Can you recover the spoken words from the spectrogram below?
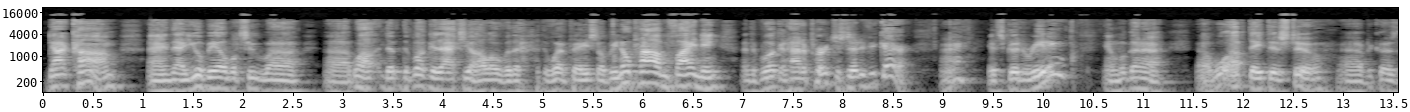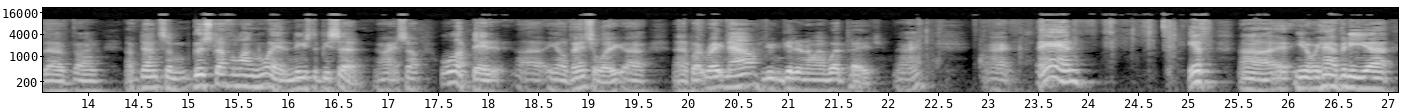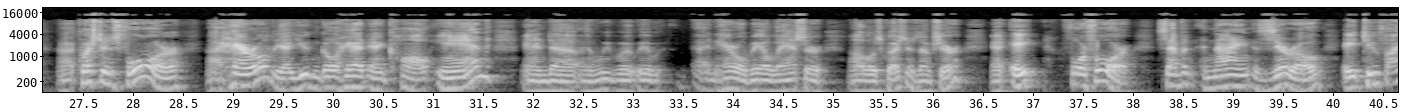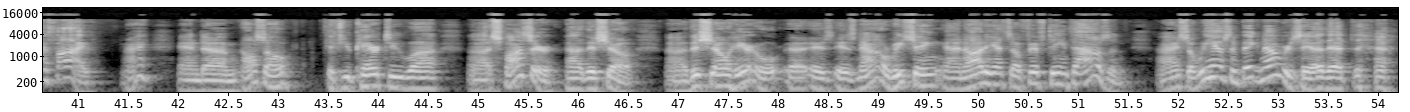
uh, docdurden.com, and uh, you'll be able to, uh, uh, well, the, the book is actually all over the, the web page, so there'll be no problem finding the book and how to purchase it if you care. All right, it's good reading, and we're to uh, we'll update this too uh, because I've done I've done some good stuff along the way that needs to be said. All right, so we'll update it, uh, you know, eventually. Uh, uh, but right now, you can get it on my web page. All right, all right, and if uh, you know we have any questions for Harold, yeah, you can go ahead and call in, and and we, we and Harold will be able to answer all those questions, I'm sure, at 844 790 8255. All right. And um, also, if you care to uh, uh, sponsor uh, this show, uh, this show here uh, is, is now reaching an audience of 15,000. All right, so we have some big numbers here that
